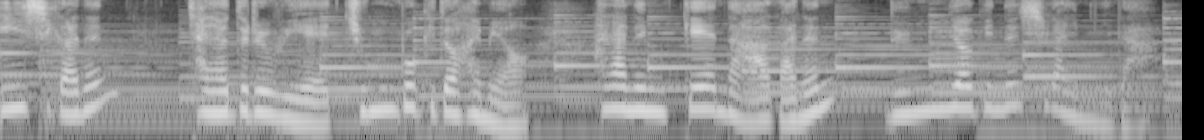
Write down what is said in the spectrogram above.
이 시간은 자녀들을 위해 중보기도하며 하나님께 나아가는 능력 있는 시간입니다.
